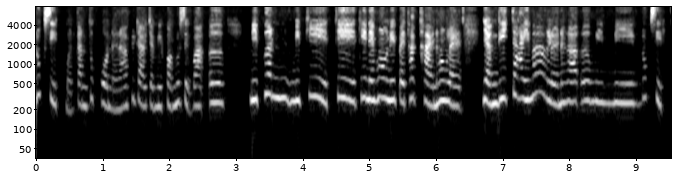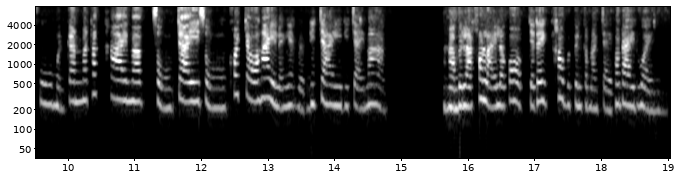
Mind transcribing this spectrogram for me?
ลูกศิษย์เหมือนกันทุกคนเลยนะพี่ดาวจะมีความรู้สึกว่า เออ มีเพื่อนมีพี่ที่ที่ในห้องนี้ไปทักทายในห้องอะไรอย่างดีใจมากเลยนะคะ เออมีมีลูกศิษย์ครูเหมือนกันมาทักทายมาส่งใจส่งข้อจอให้อะไรเงี้ยแบบดีใจดีใจมากนะคะเวลาเข้าไลฟ์เราก็จะได้เข้าไปเป็นกำลังใจเขาได้ด้วยนะ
